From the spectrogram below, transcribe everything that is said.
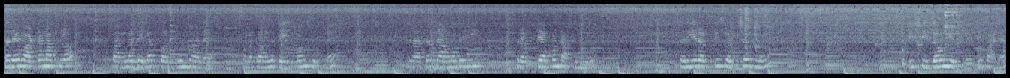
तर हे वाटण आपलं चांगल्या तेलात परतून झालं आहे त्याला चांगलं तेल पण सुटलं आहे आता त्यामध्ये ही रक्ती आपण टाकून घेऊ तर ही रक्ती स्वच्छ धुवून ती शिजवून घेतली होती पाण्यात.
